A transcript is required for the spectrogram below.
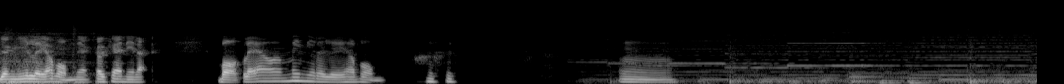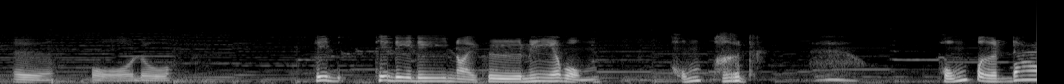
อย่างนี้เลยครับผมเนี่ยก็แค่นี้แหละบอกแล้วไม่มีอะไรเลยครับผม อืม เออ โหดู ที่ที่ดีๆหน่อยคือนี่ครับผม ผมเปิด ผมเปิดได้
